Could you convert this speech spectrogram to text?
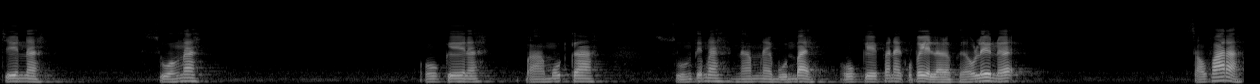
Trên này, xuống này. Ok này 31k xuống tiếp này 5 này 47 ok, phát này có vẻ là kéo lên đấy. 6 phát à?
